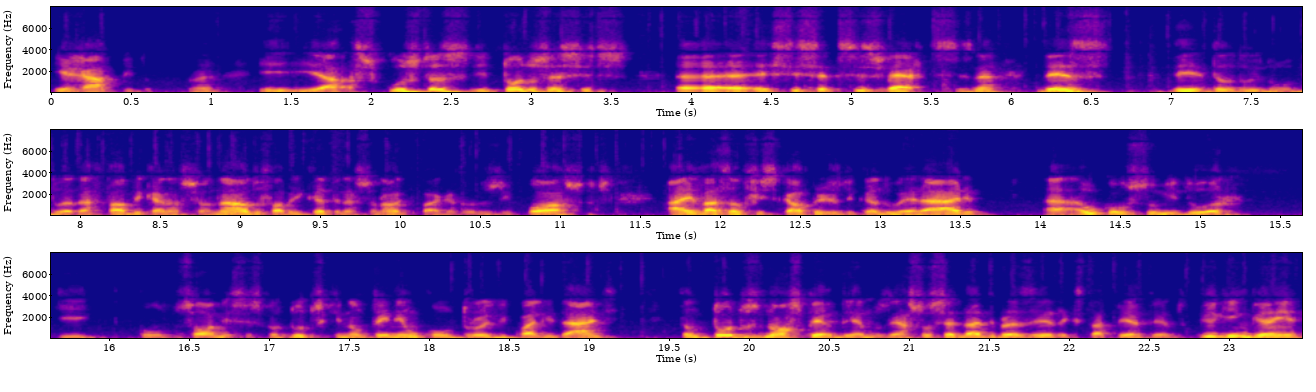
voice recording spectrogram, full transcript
e rápido, né? e, e às custas de todos esses, eh, esses, esses vértices, né? desde de, do, do, da fábrica nacional, do fabricante nacional que paga todos os impostos, a evasão fiscal prejudicando o erário, a, o consumidor que consome esses produtos que não tem nenhum controle de qualidade, então, todos nós perdemos, é a sociedade brasileira que está perdendo. E quem ganha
